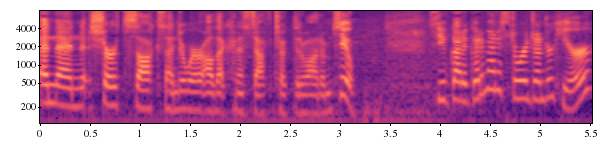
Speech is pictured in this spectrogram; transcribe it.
and then shirts, socks, underwear, all that kind of stuff took the bottom too. So you've got a good amount of storage under here.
